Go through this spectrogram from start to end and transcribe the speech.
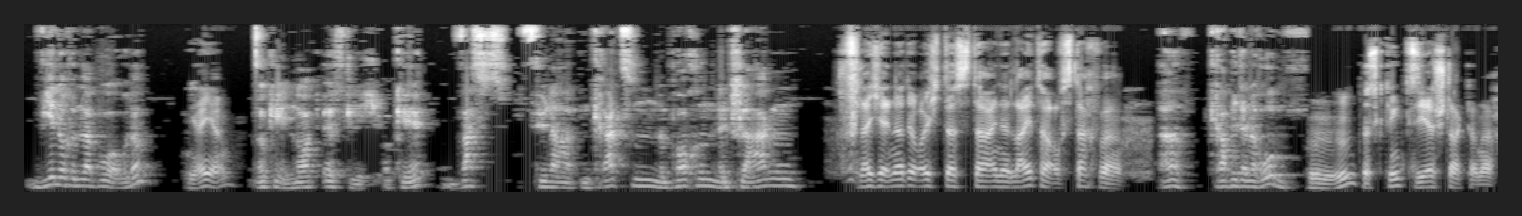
Wir noch im Labor, oder? Ja, ja. Okay, nordöstlich, okay. Was für eine Art? Ein Kratzen, ein Pochen, ein Schlagen? Vielleicht erinnert ihr euch, dass da eine Leiter aufs Dach war. Ah, krabbelt er nach oben? Mhm, das klingt sehr stark danach.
